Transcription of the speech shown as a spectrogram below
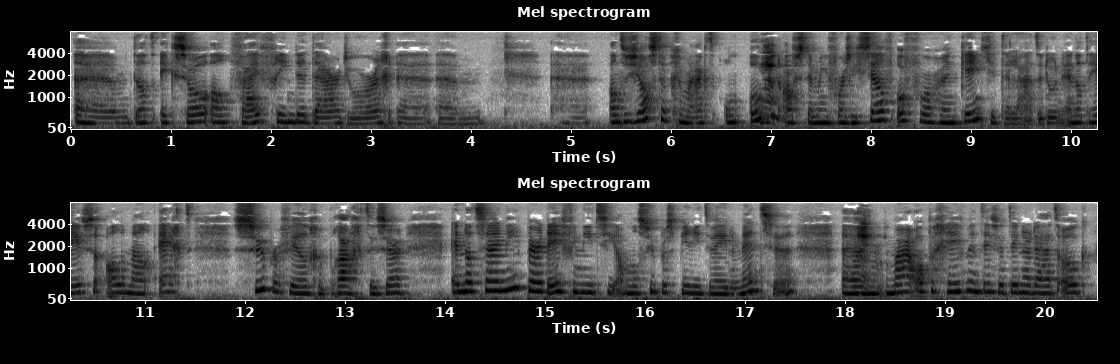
ehm, dat ik zo al vijf vrienden daardoor uh, um, enthousiast heb gemaakt om ook een afstemming voor zichzelf of voor hun kindje te laten doen. En dat heeft ze allemaal echt superveel gebracht. Dus er, en dat zijn niet per definitie allemaal super spirituele mensen. Um, Maar op een gegeven moment is het inderdaad ook,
